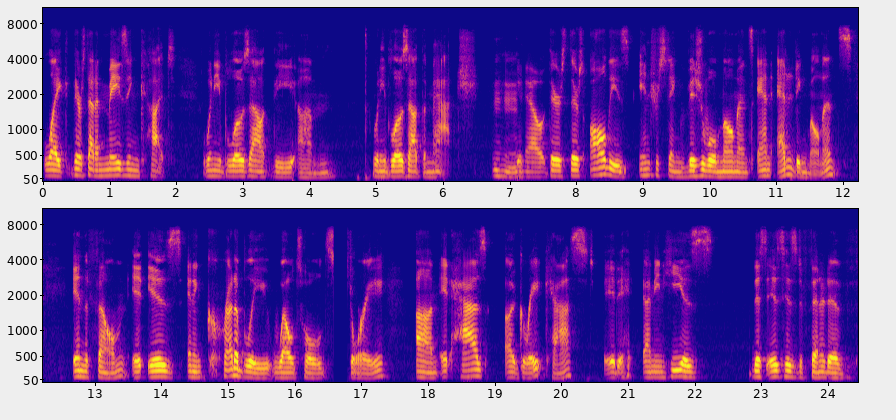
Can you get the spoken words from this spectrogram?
like there's that amazing cut when he blows out the um, when he blows out the match. hmm You know, there's there's all these interesting visual moments and editing moments in the film. It is an incredibly well told story. Um, it has a great cast. It, I mean, he is. This is his definitive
